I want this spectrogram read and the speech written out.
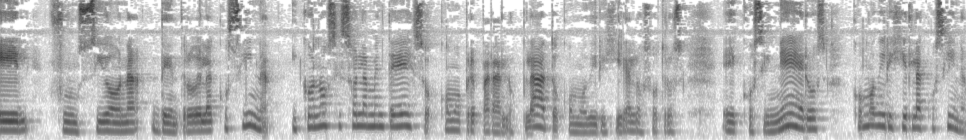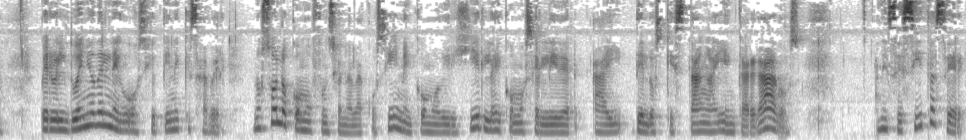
él funciona dentro de la cocina y conoce solamente eso, cómo preparar los platos, cómo dirigir a los otros eh, cocineros, cómo dirigir la cocina. Pero el dueño del negocio tiene que saber no solo cómo funciona la cocina y cómo dirigirla y cómo ser líder ahí de los que están ahí encargados, necesita ser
